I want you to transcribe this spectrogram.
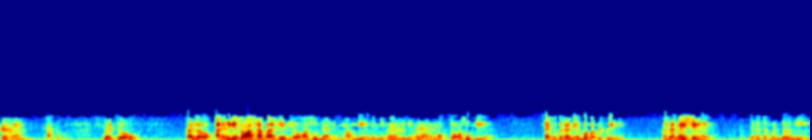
Sebab tu Kalau ada lagi seorang sahabat saya, dia orang Sudan ni. Memang dia memang orang jenis orang. Orang kata orang sufi lah. Saya suka dia babak pelik-pelik ni. Macam mana Syekh Dia kata benda ni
